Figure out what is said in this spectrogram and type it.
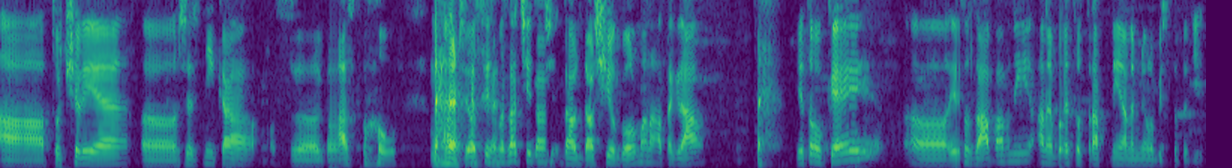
a točili je uh, řezníka z Glasgow. A přijel si zmrzačit dal, dal, dalšího golmana a tak dále. Je to OK? Uh, je to zábavný, anebo je to trapný a nemělo by se to dít?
